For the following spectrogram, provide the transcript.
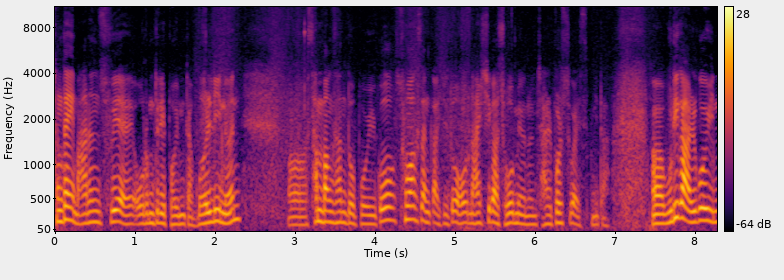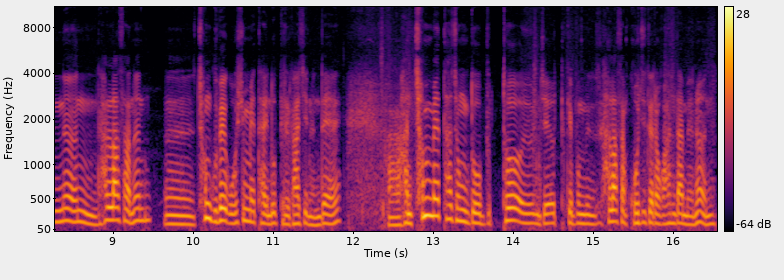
상당히 많은 수의 오름들이 보입니다. 멀리는 어, 삼방산도 보이고 소악산까지도 날씨가 좋으면 잘 볼 수가 있습니다. 어, 우리가 알고 있는 한라산은 음, 1950m의 높이를 가지는데 아, 한 1000m 정도부터 이제 어떻게 보면 한라산 고지대라고 한다면은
